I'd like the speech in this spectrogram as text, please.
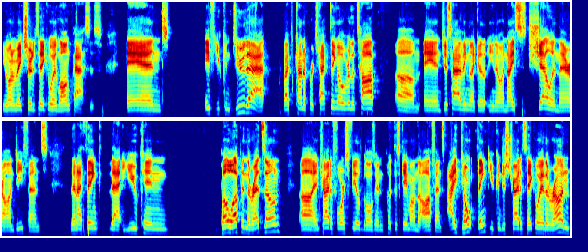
You want to make sure to take away long passes. And if you can do that by kind of protecting over the top um, and just having like a you know a nice shell in there on defense, then I think that you can bow up in the red zone uh, and try to force field goals and put this game on the offense. I don't think you can just try to take away the run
